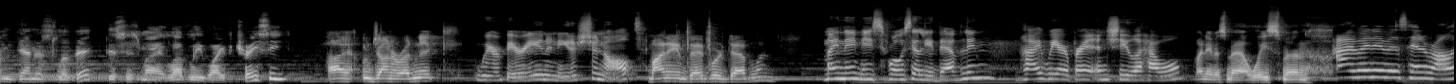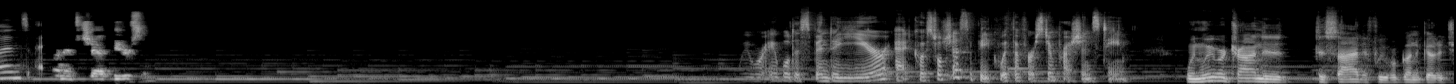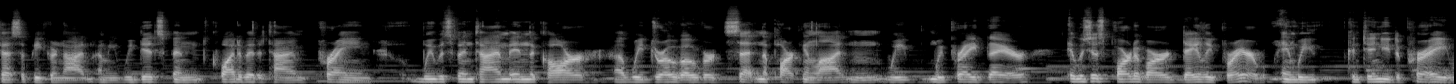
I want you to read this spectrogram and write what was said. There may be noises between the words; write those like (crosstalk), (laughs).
I'm Dennis Levick. This is my lovely wife, Tracy. Hi, I'm John Rudnick. We're Barry and Anita Chenault. My name's Edward Devlin. My name is Rosalie Devlin. Hi, we are Brent and Sheila Howell. My name is Matt Leisman. Hi, my name is Hannah Rollins. My name is Chad Peterson. We were able to spend a year at Coastal Chesapeake with the First Impressions team. When we were trying to decide if we were going to go to Chesapeake or not, I mean, we did spend quite a bit of time praying. We would spend time in the car. Uh, we drove over, sat in the parking lot, and we we prayed there. It was just part of our daily prayer, and we continued to pray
